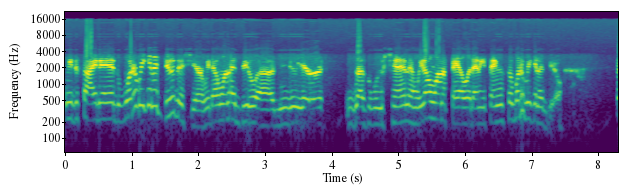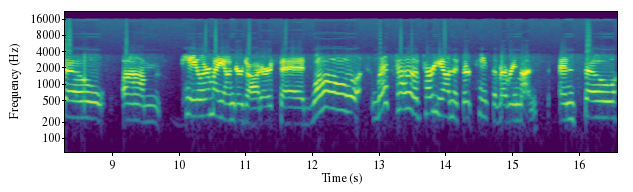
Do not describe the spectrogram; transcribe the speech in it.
we decided, what are we going to do this year? We don't want to do a New Year's resolution and we don't want to fail at anything. So what are we going to do? So, um, Taylor, my younger daughter, said, well, let's have a party on the 13th of every month. And so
